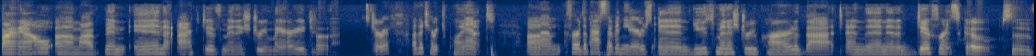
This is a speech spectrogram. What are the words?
By now, um, I've been in active ministry, married to a pastor of a church plant um, for the past seven years, in youth ministry prior to that, and then in a different scopes of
